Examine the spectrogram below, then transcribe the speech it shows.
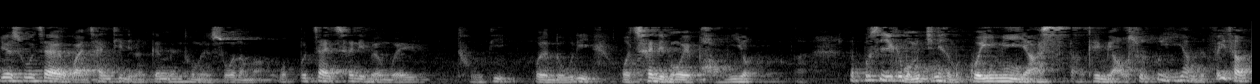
耶稣在晚餐厅里面跟门徒们说了嘛：“我不再称你们为徒弟或者奴隶，我称你们为朋友。”那不是一个我们今天什么闺蜜呀、死党可以描述的不一样的，非常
